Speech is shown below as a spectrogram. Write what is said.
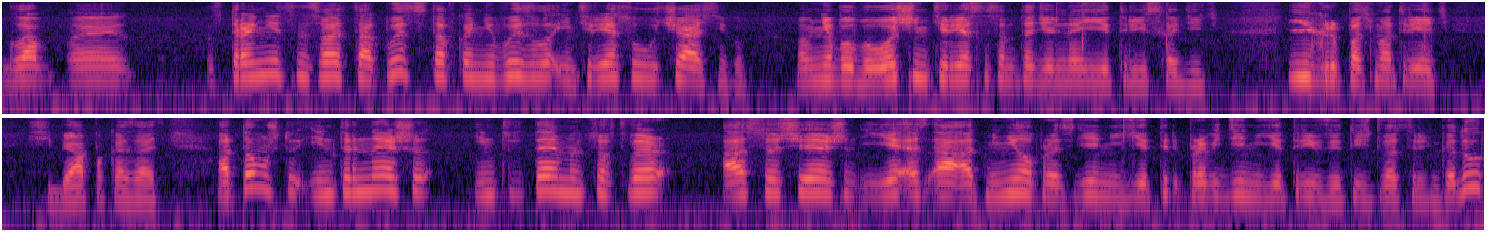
Глав, э, страница называется так, выставка не вызвала интереса у участников. А мне было бы очень интересно, самом-то деле, на E3 сходить. Игры посмотреть. Себя показать. О том, что International Entertainment Software Association ESA отменила проведение E3, проведение E3 в 2023 году,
